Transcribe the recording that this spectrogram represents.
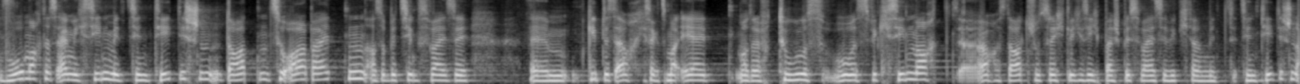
wo macht es eigentlich Sinn, mit synthetischen Daten zu arbeiten? Also beziehungsweise ähm, gibt es auch, ich sage jetzt mal, eher oder Tools, wo es wirklich Sinn macht, auch aus datenschutzrechtlicher Sicht beispielsweise wirklich dann mit synthetischen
